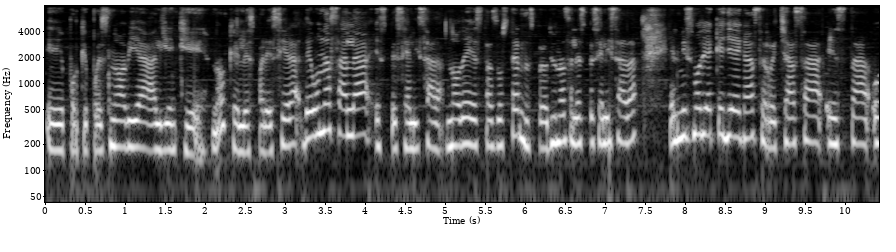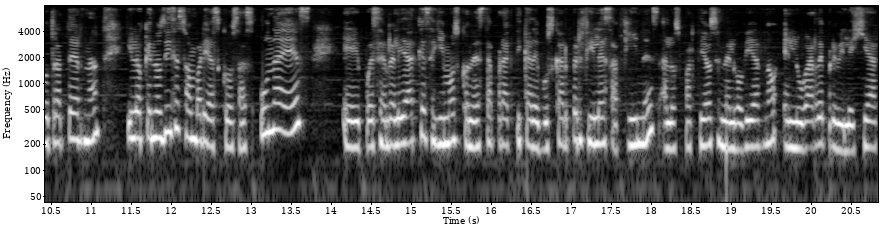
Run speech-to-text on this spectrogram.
eh, porque pues no había alguien que, ¿no? que les pareciera de unas sala especializada, no de estas dos ternas, pero de una sala especializada. El mismo día que llega se rechaza esta otra terna y lo que nos dice son varias cosas. Una es eh, pues en realidad que seguimos con esta práctica de buscar perfiles afines a los partidos en el gobierno en lugar de privilegiar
